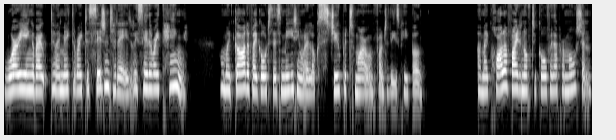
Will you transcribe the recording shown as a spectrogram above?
Worrying about, did I make the right decision today? Did I say the right thing? Oh my God, if I go to this meeting, will I look stupid tomorrow in front of these people? Am I qualified enough to go for that promotion?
